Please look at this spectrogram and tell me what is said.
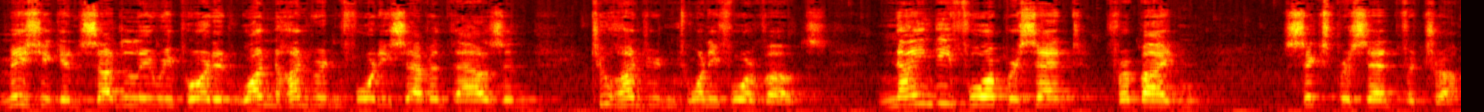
Michigan suddenly reported 147,224 votes. 94% for Biden, 6% for Trump.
